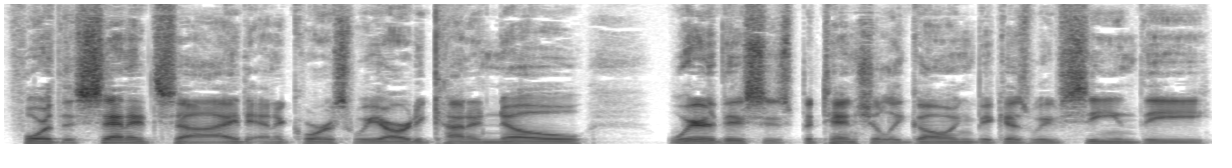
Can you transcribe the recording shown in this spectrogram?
for the Senate side. And of course, we already kind of know where this is potentially going because we've seen the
